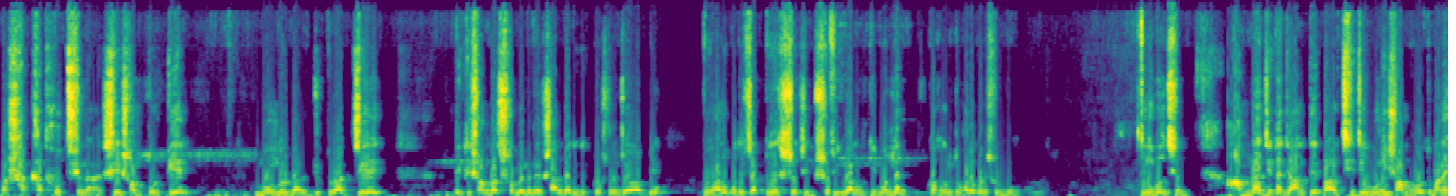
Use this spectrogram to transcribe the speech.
বা সাক্ষাৎ হচ্ছে না সেই সম্পর্কে মঙ্গলবার যুক্তরাজ্যে একটি সংবাদ সম্মেলনে সাংবাদিকদের প্রশ্নের জবাবে প্রধান উপদেষ্টা প্রেস সচিব শফিকুল আলম কি বললেন? কথাগুলো একটু ভালো করে শুনবেন। তিনি বলছেন, আমরা যেটা জানতে পারছি যে উনি সম্ভবত মানে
